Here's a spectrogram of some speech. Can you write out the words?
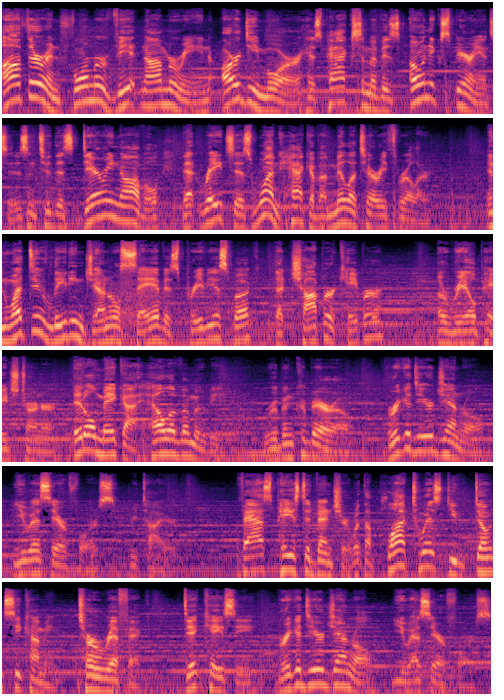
Author and former Vietnam Marine R.D. Moore has packed some of his own experiences into this daring novel that rates as one heck of a military thriller. And what do leading generals say of his previous book, The Chopper Caper? A real page turner. It'll make a hell of a movie. Ruben Cubero, Brigadier General, U.S. Air Force, retired. Fast paced adventure with a plot twist you don't see coming. Terrific. Dick Casey, Brigadier General, U.S. Air Force,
